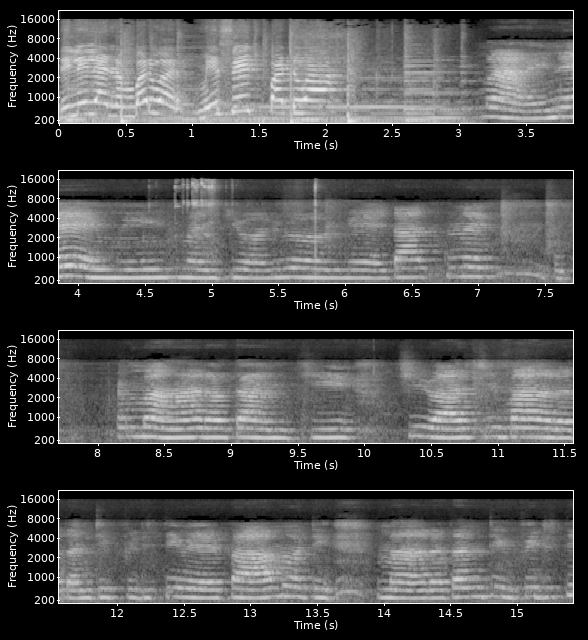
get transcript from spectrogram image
दिलेल्या नंबरवर मेसेज पाठवा. My name is Manchurian अशी महाराजांची फिरती वेळ पा मोठी महाराजांची फिरती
